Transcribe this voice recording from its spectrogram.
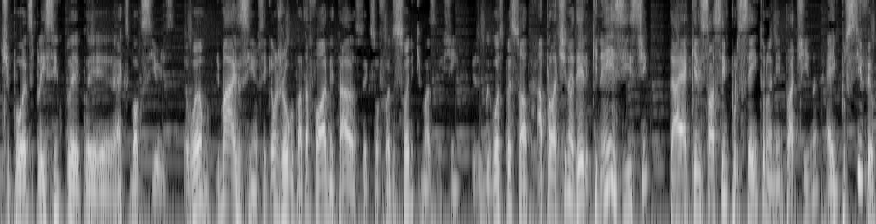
Tipo, antes Play 5, Play, Play eh, Xbox Series. Eu amo demais, assim. Eu sei que é um jogo plataforma e tal. Eu sei que sou fã do Sonic, mas enfim. Eu gosto pessoal. A platina dele, que nem existe. Tá, é aquele só 100%, não é nem platina. É impossível.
